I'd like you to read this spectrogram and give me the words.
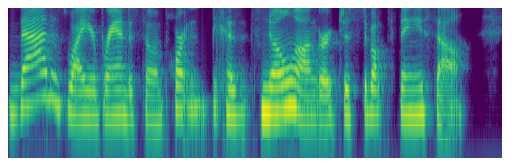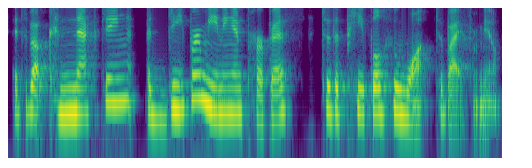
That is why your brand is so important because it's no longer just about the thing you sell. It's about connecting a deeper meaning and purpose to the people who want to buy from you.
